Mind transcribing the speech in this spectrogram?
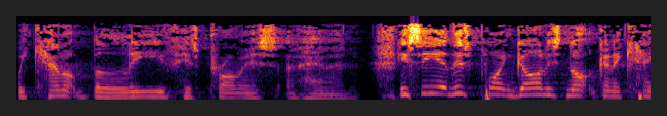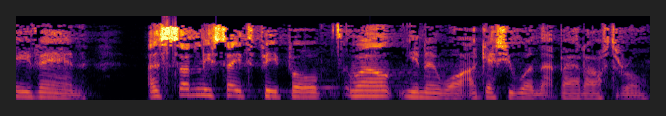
we cannot believe his promise of heaven. You see, at this point, God is not going to cave in and suddenly say to people, well, you know what, I guess you weren't that bad after all.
